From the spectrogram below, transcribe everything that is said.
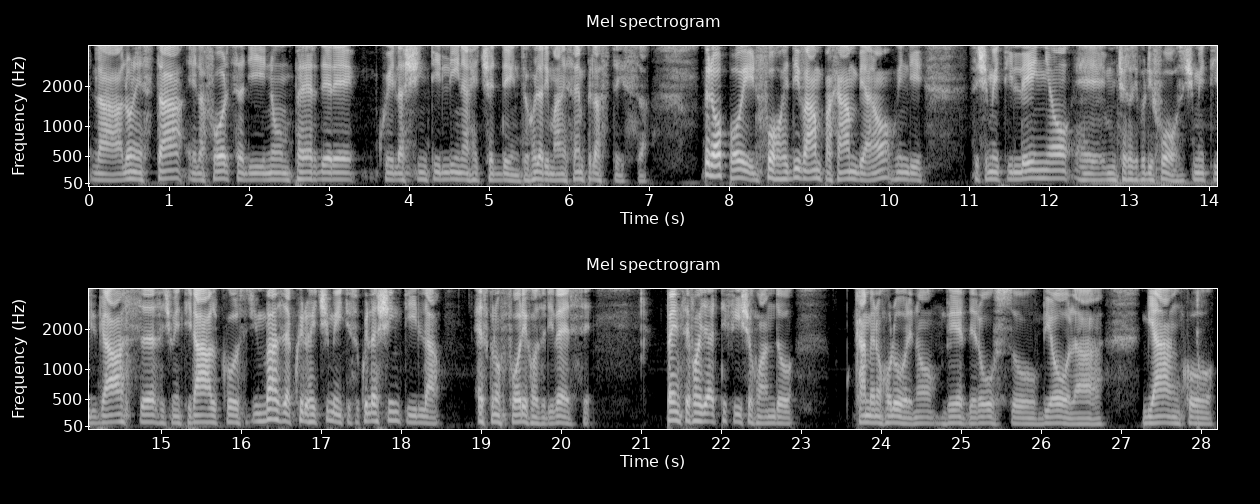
la, l'onestà e la forza di non perdere quella scintillina che c'è dentro, quella rimane sempre la stessa. Però poi il fuoco che divampa cambia, no? Quindi se ci metti il legno è un certo tipo di fuoco, se ci metti il gas, se ci metti l'alcol, ci... in base a quello che ci metti su quella scintilla escono fuori cose diverse pensa ai fuochi d'artificio quando cambiano colore, no? Verde, rosso, viola, bianco,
